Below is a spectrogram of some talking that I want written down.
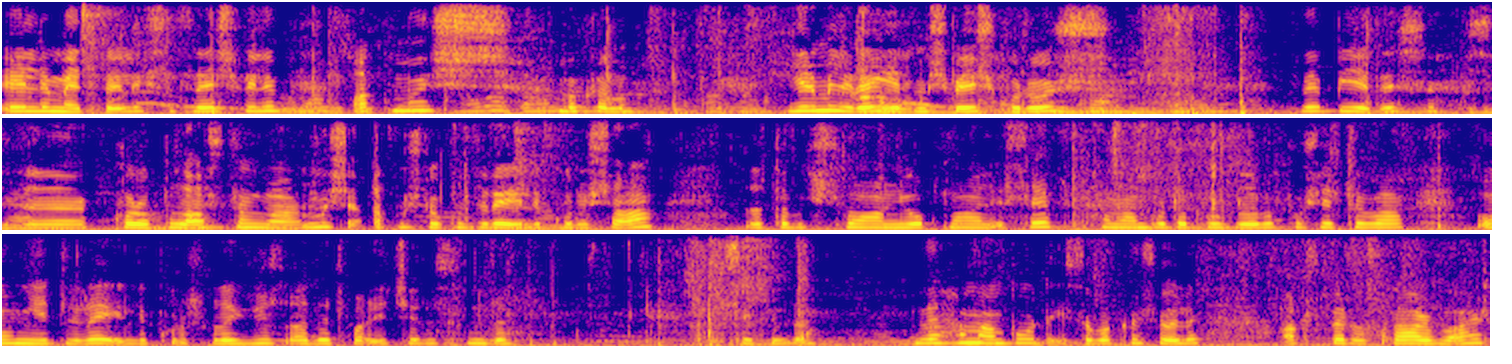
50 metrelik streç film. 60 bakalım. 20 lira 75 kuruş. Ve bir de e, Coroplast'ın varmış. 69 lira 50 kuruşa. Bu da tabii ki şu an yok maalesef. Hemen burada buzdolabı poşeti var. 17 lira 50 kuruş. Burada 100 adet var içerisinde. Bu şekilde. Ve hemen burada ise bakın şöyle Asperoslar var.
